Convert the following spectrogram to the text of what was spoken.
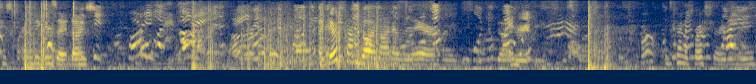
She's big insect guys. Like there's some going on over there. And it's kind of frustrating me.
